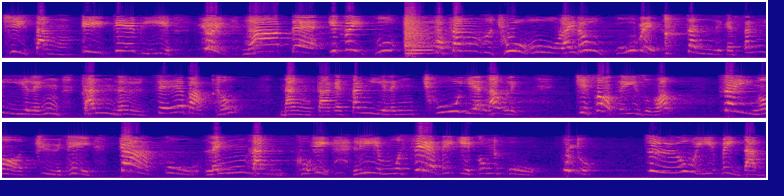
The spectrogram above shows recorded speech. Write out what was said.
其上一改变，愿拿得一贼骨，这真是出来头古呗。真那个生意人，真是这把头，能干个生意人，出也劳力，极少贼弱。在我具体干过令人可以立马三的一公过，哎呦，这位为人，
